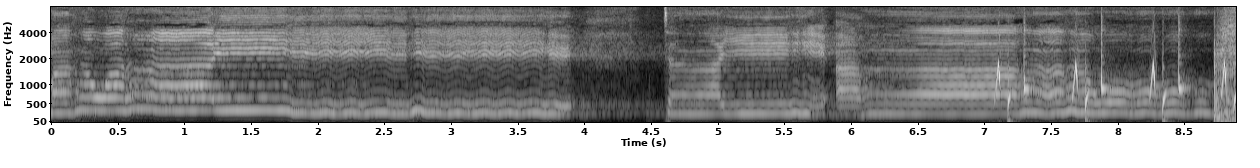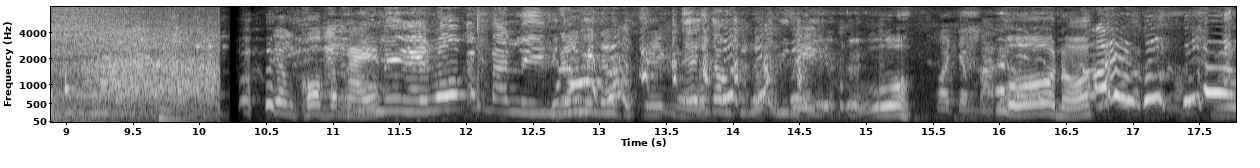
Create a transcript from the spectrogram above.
มาไว้ใจอาวรเรื่องครบยังไงนี่ไงโลกกำนันลีพี่น้องพี่น้องเสกเอ้ยเจ้าคือนักวินดีโอ้พอจำบัตรโอ้เนาะโอ้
